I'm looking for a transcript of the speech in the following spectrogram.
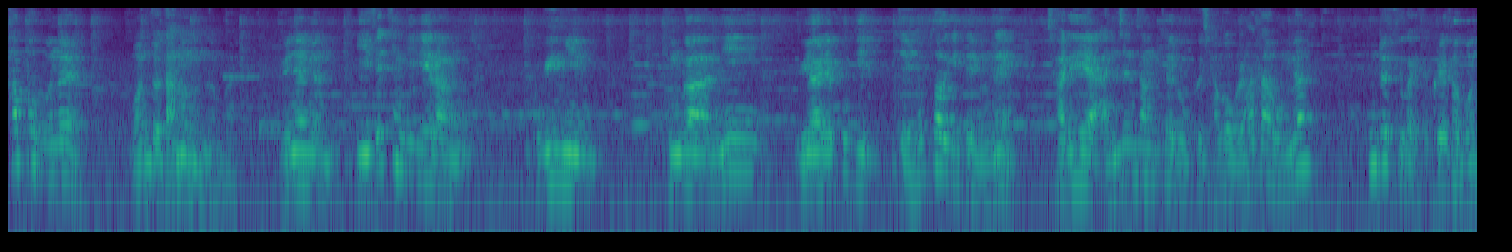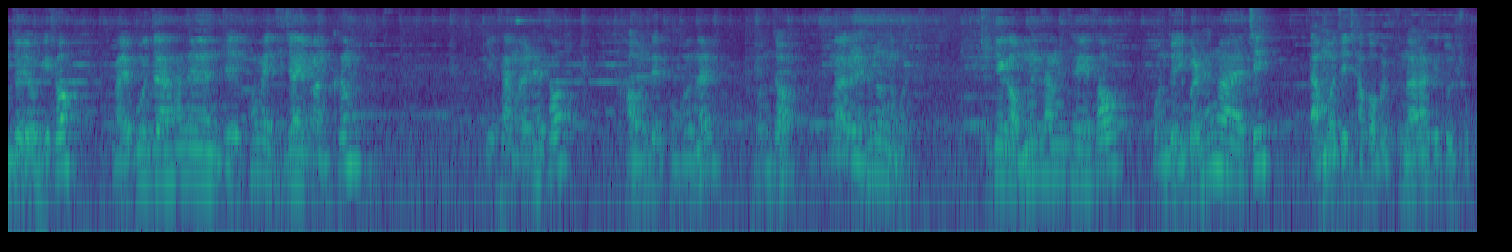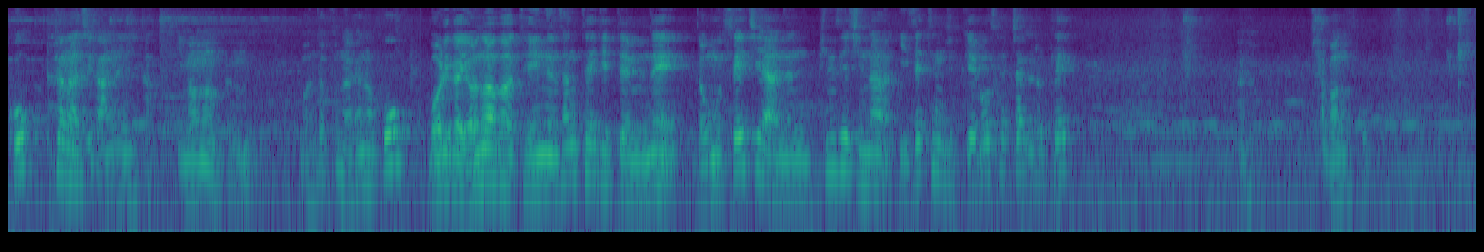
top 부분을 먼저 나눠 놓는 거야. 왜냐면 이 세팅 기계랑 고객님 공간이 위아래 폭이 이제 협소하기 때문에 자리에 앉은 상태로 그 작업을 하다 보면 힘들 수가 있어. 그래서 먼저 여기서 말고자 하는 이제 펌의 디자인만큼 예상을 해서 가운데 부분을 먼저 분할을 해놓는 거죠. 기계가 없는 상태에서 먼저 이걸 해놔야지 나머지 작업을 분할하기도 좋고 불편하지가 않으니까 이만큼 먼저 분할해놓고 머리가 연화가 돼 있는 상태이기 때문에 너무 세지 않은 핀셋이나 이 세팅 집게로 살짝 이렇게 잡아놓고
